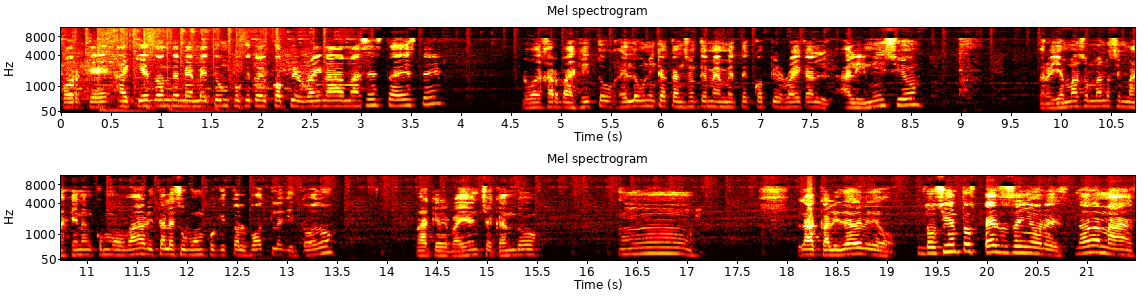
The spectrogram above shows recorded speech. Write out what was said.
Porque aquí es donde me mete un poquito de copyright nada más esta, este. Lo voy a dejar bajito. Es la única canción que me mete copyright al, inicio. Pero ya más o menos se imaginan cómo va. Ahorita le subo un poquito al botleg y todo. Para que vayan checando mm, la calidad de video. 200 pesos, señores. Nada más.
